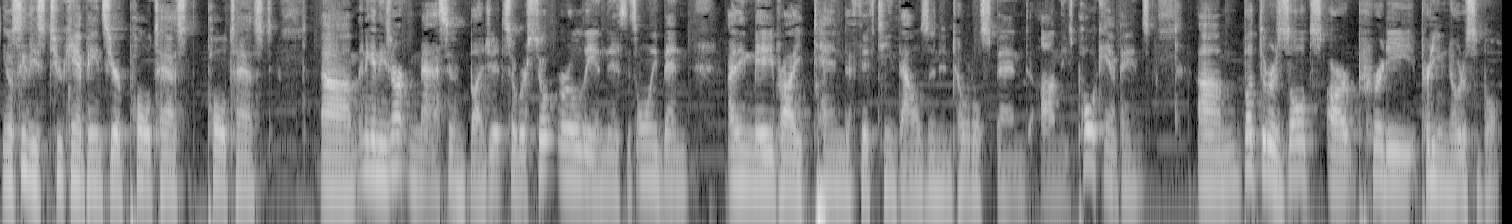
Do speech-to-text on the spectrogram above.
you'll see these two campaigns here poll test, poll test. Um, and again, these aren't massive budgets, so we're still early in this. It's only been, I think, maybe probably ten to fifteen thousand in total spend on these poll campaigns, um, but the results are pretty pretty noticeable.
